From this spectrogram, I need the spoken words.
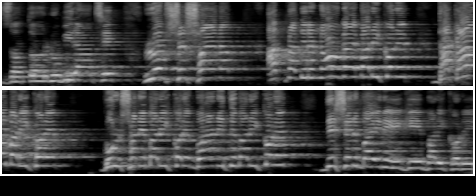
যত লুবিরা আছে, লোভ শেষ হয় না। আপনাদের নওগাঁয় বাড়ি করে, ঢাকায় বাড়ি করে, গুলশানে বাড়ি করে, বনানীতে বাড়ি করে, দেশের বাইরে গিয়ে বাড়ি করে,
